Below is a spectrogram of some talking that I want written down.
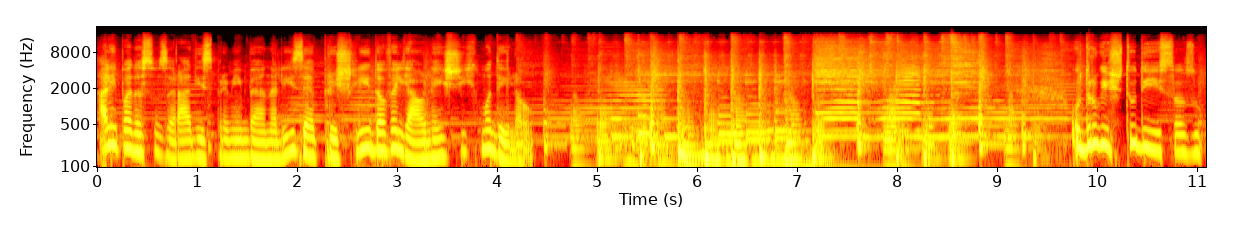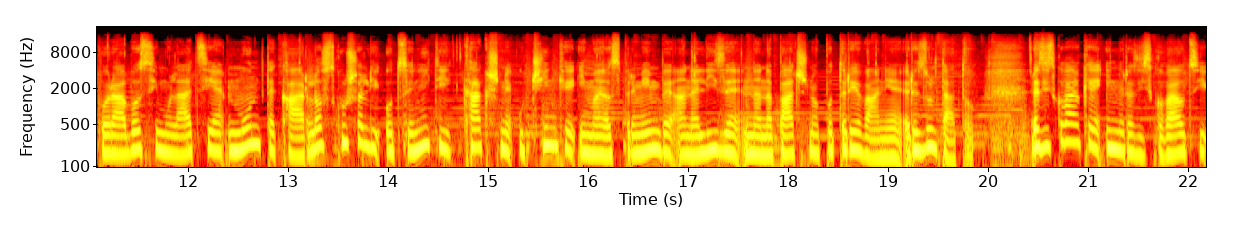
ali pa da so zaradi spremembe analize prišli do veljavnejših modelov. Drugi študiji so z uporabo simulacije Monte Carlo skušali oceniti, kakšne učinke imajo spremembe analize na napačno potrjevanje rezultatov. Raziskovalke in raziskovalci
